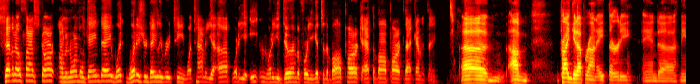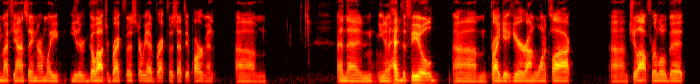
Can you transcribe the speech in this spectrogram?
7:05 start on a normal game day. What what is your daily routine? What time are you up? What are you eating? What are you doing before you get to the ballpark? At the ballpark, that kind of thing. Uh, I'm probably get up around eight thirty, and uh, me and my fiance normally either go out to breakfast or we have breakfast at the apartment. Um, and then you know head to the field. Um, probably get here around one o'clock. Um, chill out for a little bit,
